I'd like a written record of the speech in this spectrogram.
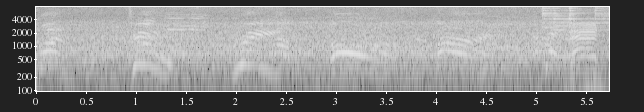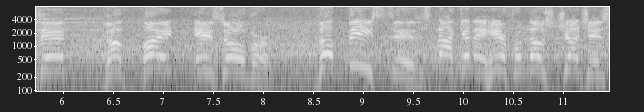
One, two, three, four, five. That's it. The fight is over. The Beast is not going to hear from those judges.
